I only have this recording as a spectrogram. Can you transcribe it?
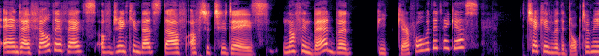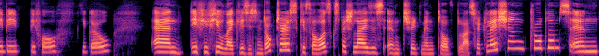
And I felt the effects of drinking that stuff after two days. Nothing bad, but be careful with it, I guess. Check in with the doctor maybe before you go. And if you feel like visiting doctors, Kislovodsk specializes in treatment of blood circulation problems and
